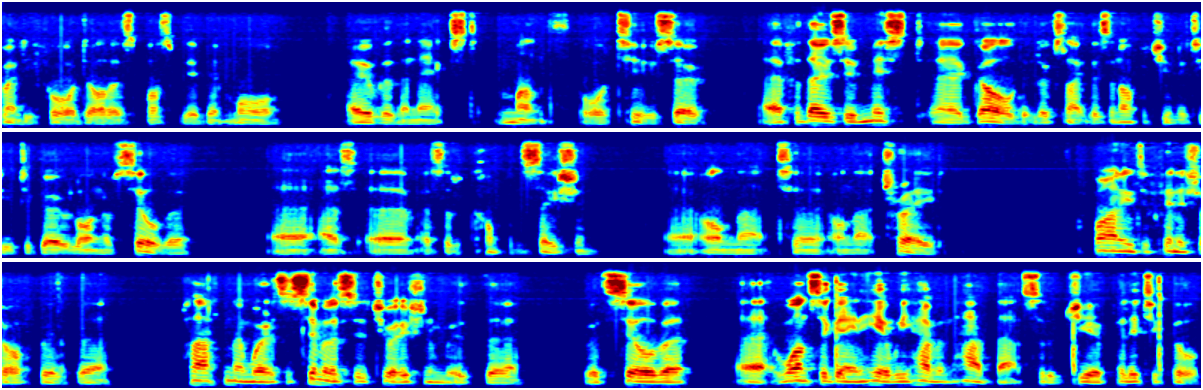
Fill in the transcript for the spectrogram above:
$24, possibly a bit more, over the next month or two. So uh, for those who missed uh, gold, it looks like there's an opportunity to go long of silver uh, as a, a, sort of compensation uh, on that uh, on that trade. Finally, to finish off with uh, platinum, where it's a similar situation with with silver. once again, here we haven't had that sort of geopolitical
